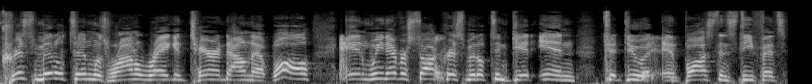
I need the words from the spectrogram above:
Khris Middleton was Ronald Reagan tearing down that wall, and we never saw Khris Middleton get in to do it. And Boston's defense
